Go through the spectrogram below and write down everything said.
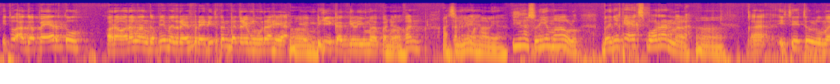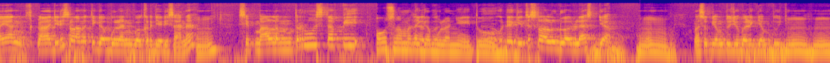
Itu agak PR tuh. Orang-orang anggapnya baterai Freddy itu kan baterai murah ya, yang di kaki lima. Padahal Oh. kan Aslinya keren. mahal ya? Iya, aslinya mahal loh. Banyaknya eksporan malah. Heeh. Ka- itu itu lumayan. Ka- jadi selama tiga bulan gue kerja di sana, Hmm. sip malam terus tapi oh selama tiga bulannya itu udah gitu selalu 12 jam. Hmm. Masuk jam 7 balik jam 7 Hmm, hmm.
